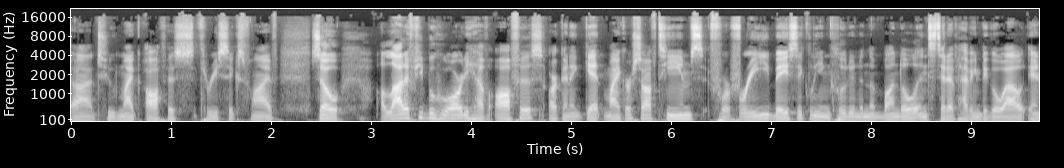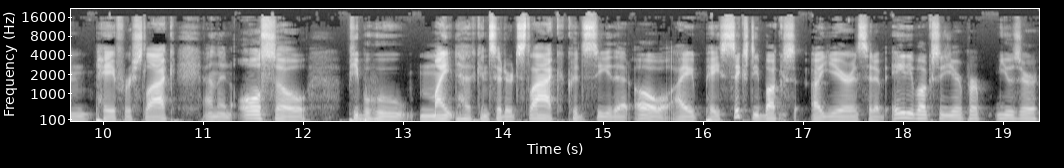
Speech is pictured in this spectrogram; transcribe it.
uh, to Mike Office 365 so a lot of people who already have office are going to get microsoft teams for free basically included in the bundle instead of having to go out and pay for slack. And then also people who might have considered Slack could see that oh, I pay 60 bucks a year instead of 80 bucks a year per user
